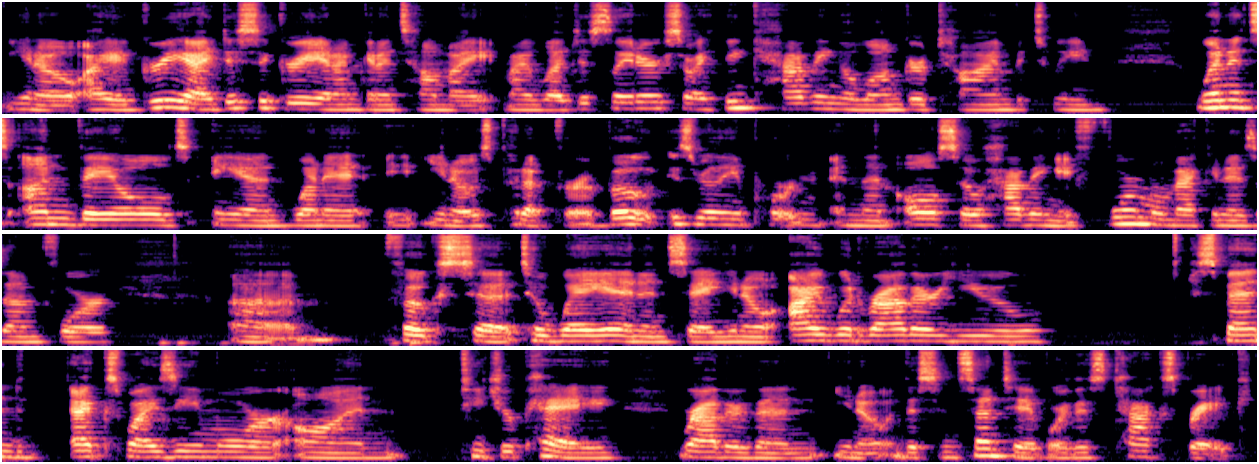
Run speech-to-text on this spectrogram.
you know i agree i disagree and i'm going to tell my my legislator so i think having a longer time between when it's unveiled and when it, it, you know is put up for a vote is really important. And then also having a formal mechanism for um, folks to to weigh in and say you know i would rather you spend xyz more on teacher pay rather than you know this incentive or this tax break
